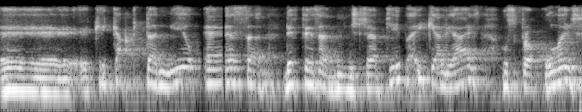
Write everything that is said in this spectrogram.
é, que capitaneam essa defesa administrativa e que, aliás, os PROCONs,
